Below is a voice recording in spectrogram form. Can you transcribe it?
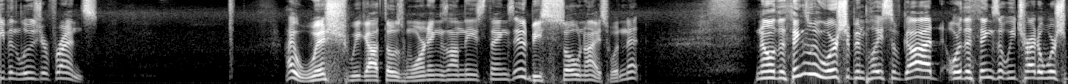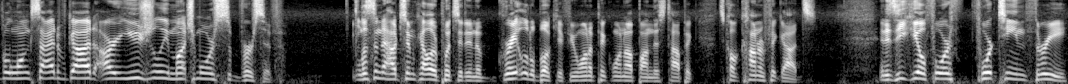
even lose your friends. I wish we got those warnings on these things. It would be so nice, wouldn't it? No, the things we worship in place of God or the things that we try to worship alongside of God are usually much more subversive. Listen to how Tim Keller puts it in a great little book if you want to pick one up on this topic. It's called Counterfeit Gods. In Ezekiel 4, 14 3,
